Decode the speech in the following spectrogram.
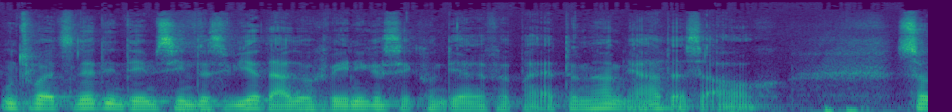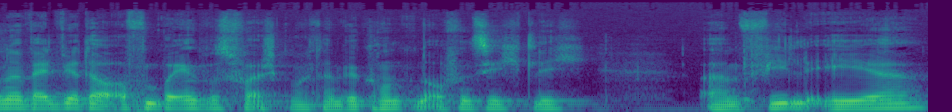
Und zwar jetzt nicht in dem Sinn, dass wir dadurch weniger sekundäre Verbreitung haben, ja, das auch, sondern weil wir da offenbar irgendwas falsch gemacht haben. Wir konnten offensichtlich ähm, viel eher,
